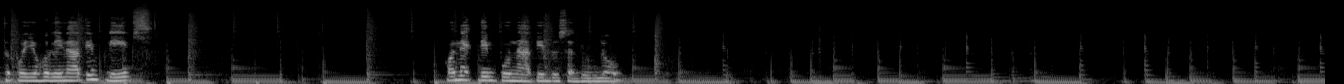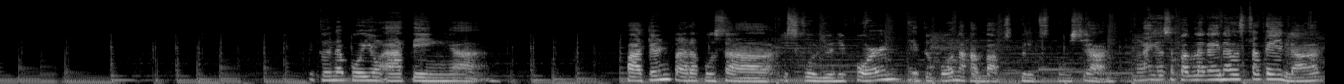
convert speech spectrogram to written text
Ito po yung huli natin plates. Connect din po natin doon sa dulo. Ito na po yung ating ah, pattern para po sa school uniform. Ito po, naka-box plates po siya. Ngayon, sa paglagay na sa tela,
